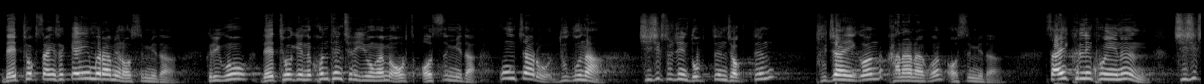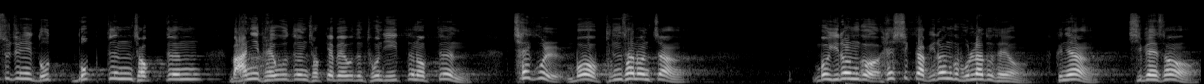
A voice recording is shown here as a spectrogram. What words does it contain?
네트워크상에서 게임을 하면 얻습니다. 그리고 네트워크에 있는 콘텐츠를 이용하면 얻, 얻습니다. 공짜로 누구나 지식 수준이 높든 적든 부자이건 가난하건 얻습니다. 사이클링 코인은 지식 수준이 높, 높든 적든 많이 배우든 적게 배우든 돈이 있든 없든 채굴, 뭐 분산원장, 뭐 이런 거 해시값 이런 거 몰라도 돼요. 그냥 집에서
